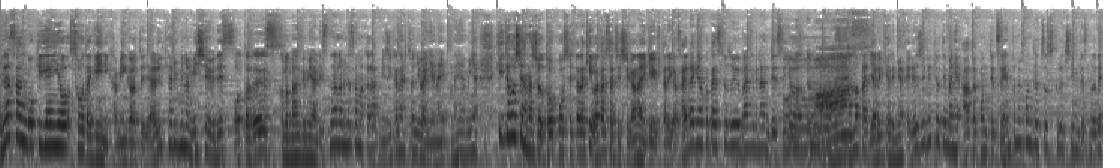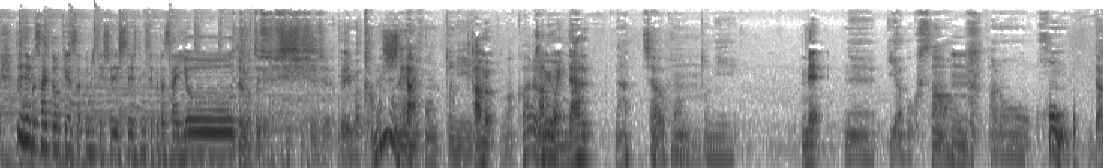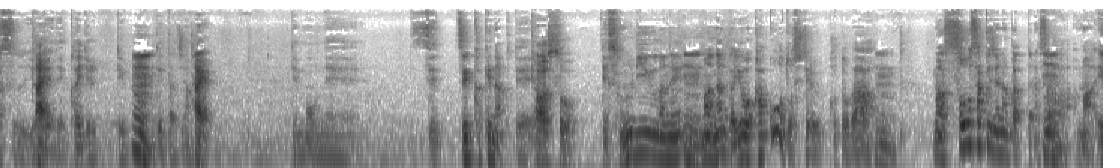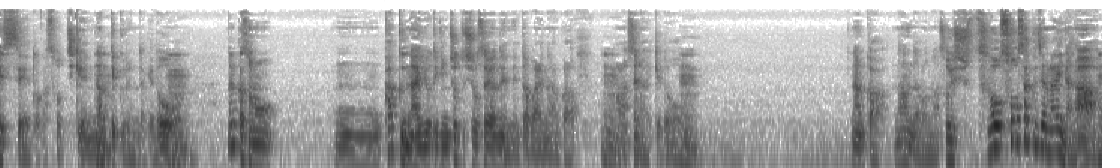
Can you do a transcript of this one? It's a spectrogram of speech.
皆さんごきげんようそうだゲイにカミングアウトやる気ありみのミシェウです。太田です。この番組はリスナーの皆様から身近な人には言えないお悩みや聞いてほしい話を投稿していただき私たちしがないゲイ2人が最大限お答えするという番組なんですよ。ます。たやる気ありみは LGBT をテーマにアートコンテンツエンタメコンテンツを作るチームですのでぜひウェブサイトを検索してしてみてくださいよ。ということで。噛むよね本当に噛むわかる噛むようになるなっちゃう本当に、ねねいや僕さ、うん。あの本出す予定で書いてるって言ってたじゃん、はい。でもうね全然書けなくて。あそでその理由がね、うん。まあなんか要は書こうとしてることが、ううん。まあ創作じゃなかったらさ、うん。まあエッセイとかそっち系になってくるんだけど、うん。なんかそのうーん書く内容的にちょっと詳細はねネタバレになるからうん。話せないけど、うんなんかなんだろうなそういう創創作じゃないなら、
